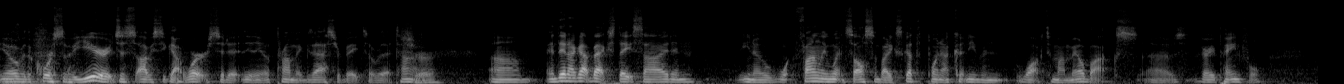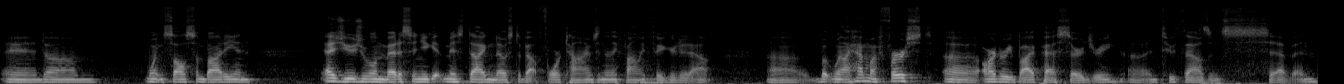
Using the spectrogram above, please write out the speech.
you know, over the course of a year, it just obviously got worse. It, it you know, the problem exacerbates over that time. Sure. Um, and then I got back stateside and, you know, w- finally went and saw somebody. 'cause it got to the point I couldn't even walk to my mailbox. Uh, it was very painful. And um, went and saw somebody. And as usual in medicine, you get misdiagnosed about four times, and then they finally Mhm. figured it out. Uh, but when I had my first uh, artery bypass surgery uh, in 2007,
